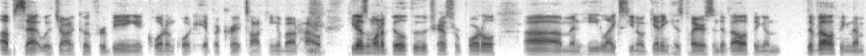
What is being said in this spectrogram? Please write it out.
upset with John Cook for being a quote unquote hypocrite, talking about how he doesn't want to build through the transfer portal, um, and he likes you know getting his players and developing them, developing them.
